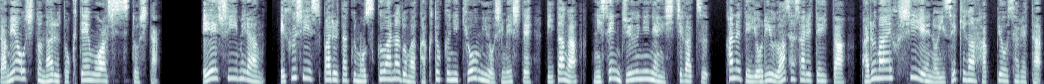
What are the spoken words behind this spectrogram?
ダメ押しとなる得点をアシストした。AC ミラン、FC スパルタクモスクワなどが獲得に興味を示していたが、2012年7月、かねてより噂されていたパルマ FC への移籍が発表された。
